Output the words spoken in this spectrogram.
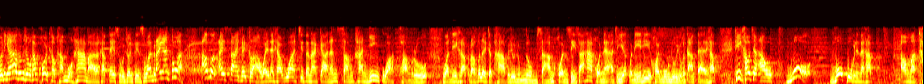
สวัสดีครับท่านผู้ชมครับโคตรข่าวขำบวก 5 มาแล้วครับ เต้สูจนกลิ่นสวรรค์รายงานตัวอัลเบิร์ตไอน์สไตน์เคยกล่าวไว้นะครับ ว่าจินตนาการนั้นสำคัญยิ่งกว่าความรู้ วันนี้ครับ เราก็เลยจะพาไปดูหนุ่มๆ 3 คน4ี่ซ่าห้าคนนะอาจจะเยอะกว่านี้ที่คอยมุงดูอยู่ก็ตามแต่นะครับ ที่เขาจะเอาโม่โม่ปูเนี่ยนะครับ เอามาท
